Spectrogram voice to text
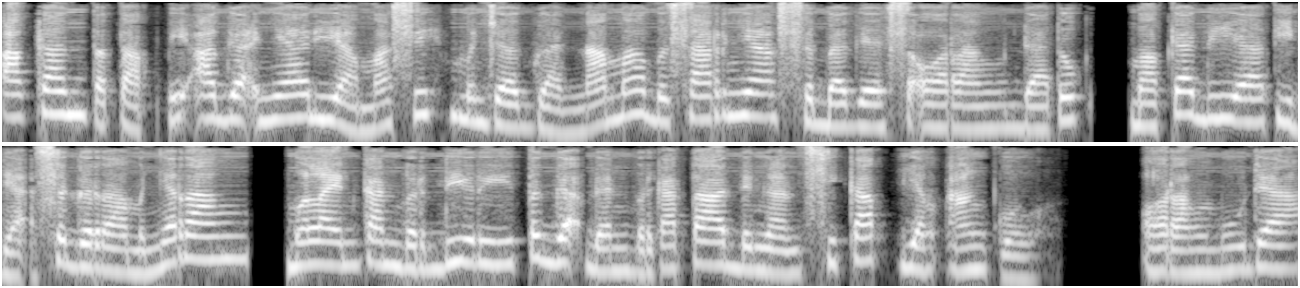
Akan tetapi agaknya dia masih menjaga nama besarnya sebagai seorang datuk, maka dia tidak segera menyerang, melainkan berdiri tegak dan berkata dengan sikap yang angkuh. Orang muda,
